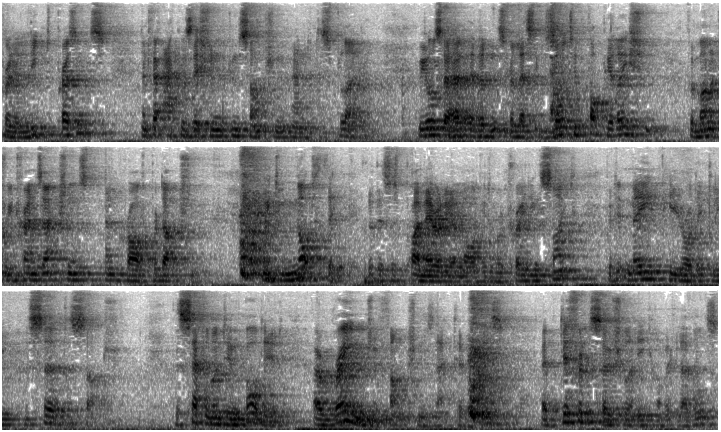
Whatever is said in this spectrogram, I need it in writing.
for an elite presence and for acquisition, consumption, and display. We also have evidence for less exalted population, for monetary transactions, and craft production. We do not think that this is primarily a market or a trading site, but it may periodically served as such. The settlement embodied a range of functions and activities at different social and economic levels,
